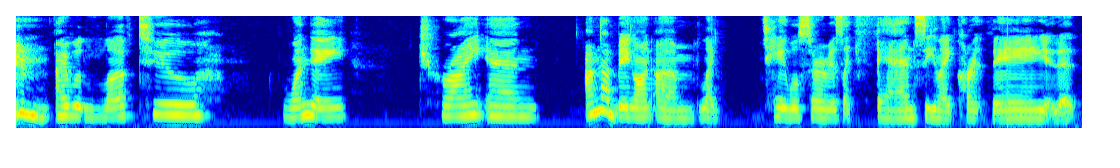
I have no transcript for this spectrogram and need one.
I would love to one day try and I'm not big on um like table service like fancy like Carthay that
